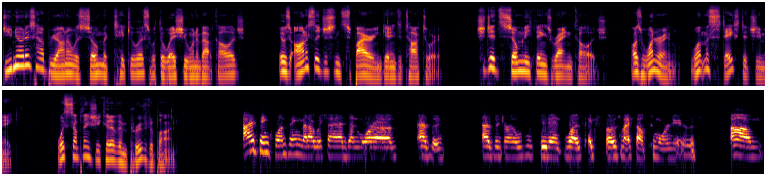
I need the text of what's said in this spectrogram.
do you notice how brianna was so meticulous with the way she went about college it was honestly just inspiring getting to talk to her she did so many things right in college I was wondering, what mistakes did she make? What's something she could have improved upon? I think one thing that I wish I had done more of as a as a journalism student was expose myself to more news. Um,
